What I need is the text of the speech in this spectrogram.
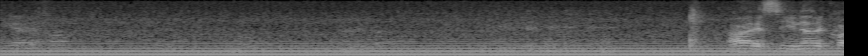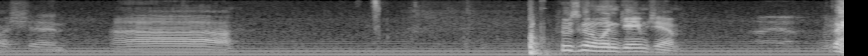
You got this one? Let's see another question. Uh, who's going to win Game Jam? All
